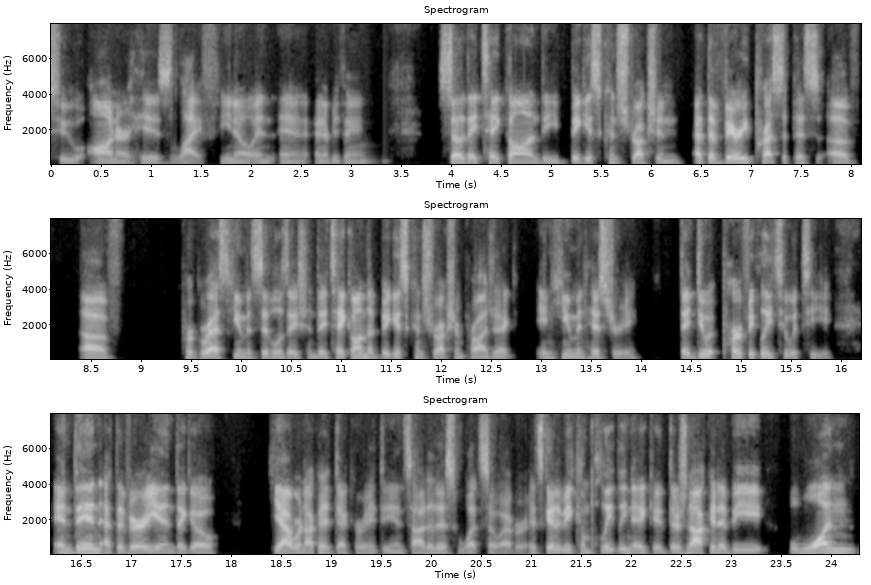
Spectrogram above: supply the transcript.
to honor his life you know and and, and everything so they take on the biggest construction at the very precipice of of progress human civilization. They take on the biggest construction project in human history. They do it perfectly to a T. And then at the very end, they go, Yeah, we're not going to decorate the inside of this whatsoever. It's going to be completely naked. There's not going to be one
